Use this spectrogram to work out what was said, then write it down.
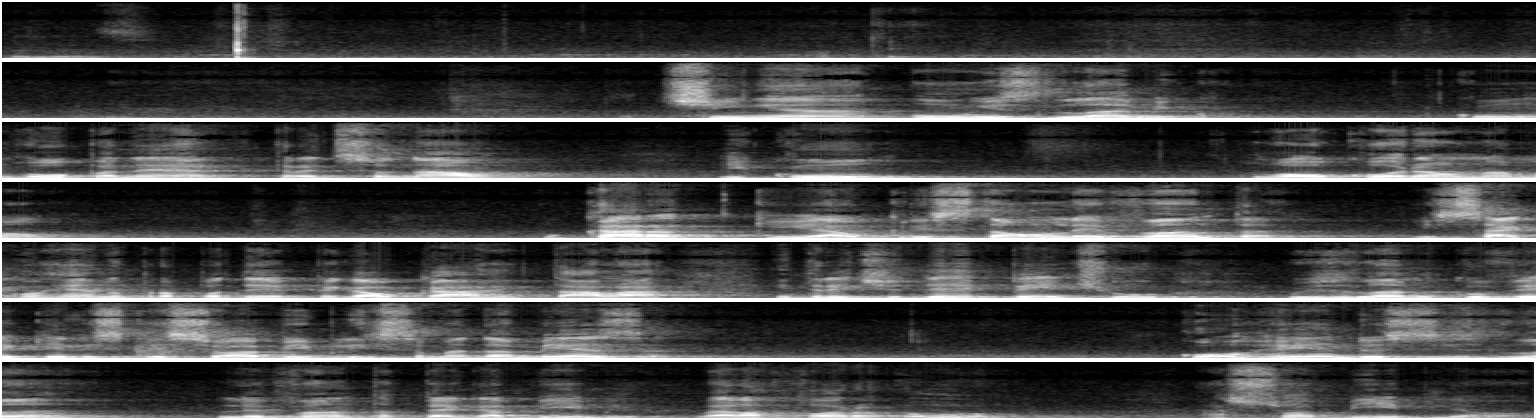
Beleza. Ok. Tinha um islâmico com roupa né, tradicional e com o Alcorão na mão. O cara que é o cristão levanta e sai correndo para poder pegar o carro e está lá entretido. De repente, o, o islâmico vê que ele esqueceu a Bíblia em cima da mesa. Correndo, esse islã levanta, pega a Bíblia, vai lá fora, oh, a sua Bíblia, ó.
